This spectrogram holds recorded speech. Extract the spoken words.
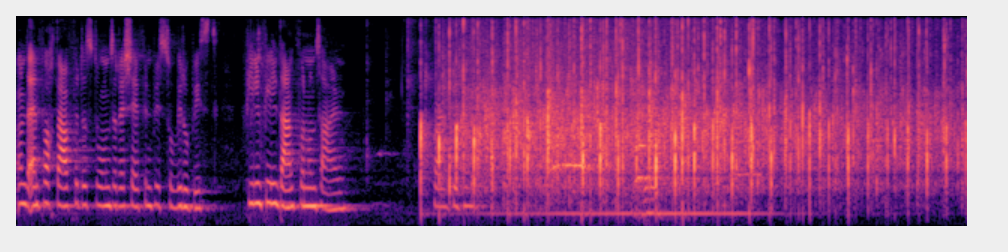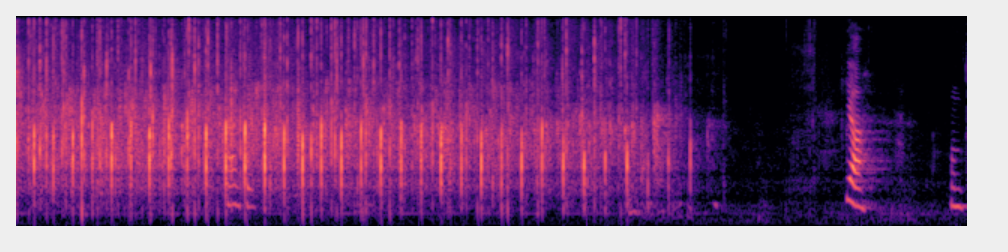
und einfach dafür, dass du unsere Chefin bist, so wie du bist. Vielen, vielen Dank von uns allen. Danke. Ja, und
